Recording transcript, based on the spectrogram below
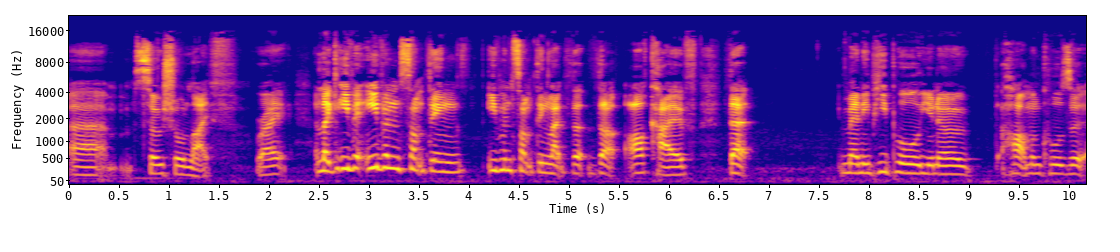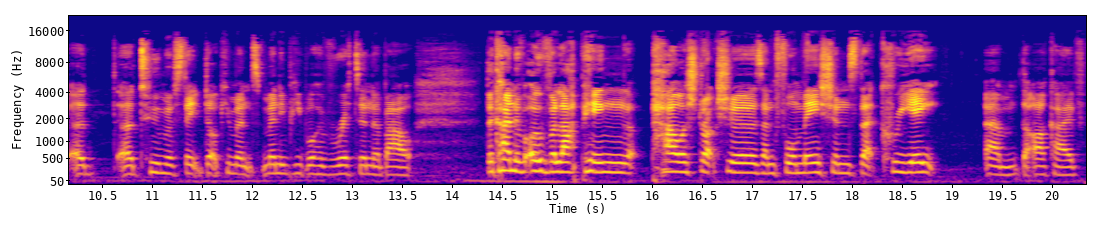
um, social life, right? And like even even something even something like the the archive that many people, you know, Hartman calls a, a, a tomb of state documents. Many people have written about the kind of overlapping power structures and formations that create um, the archive.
